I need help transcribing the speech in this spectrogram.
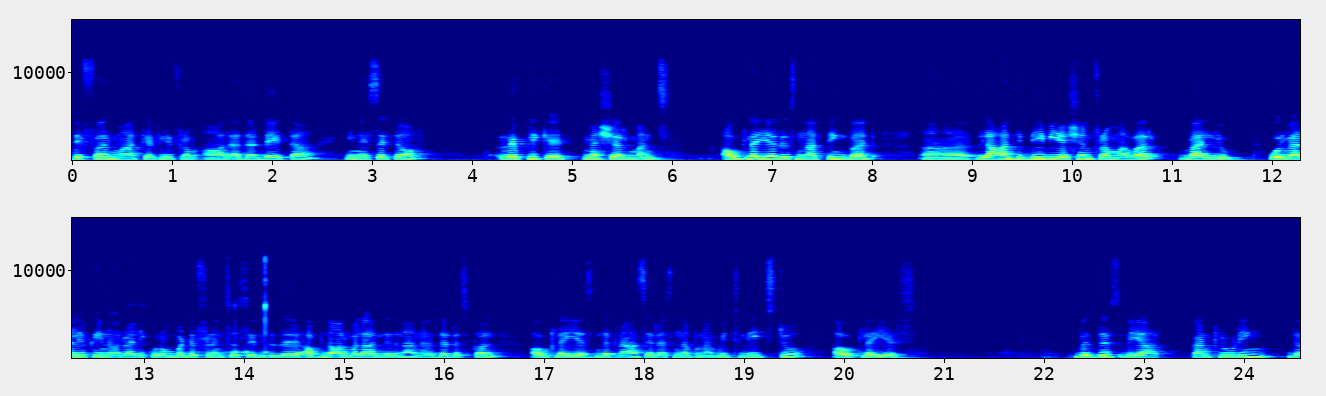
differ markedly from all other data in a set of replicate measurements. Outlier is nothing but large deviation from our value ஒரு வேல்யூக்கு இன்னொரு வேல்யூக்கு ரொம்ப டிஃப்ரென்சஸ் இருந்தது அப்நார்மலாக இருந்ததுன்னா தட் இஸ் கால் அவுட்லையர்ஸ் இந்த கிராஸ் எரர்ஸ் என்ன பண்ண which leads to outliers with this we are concluding the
